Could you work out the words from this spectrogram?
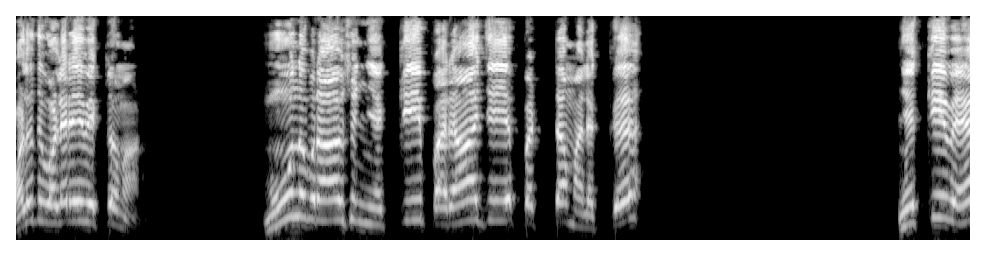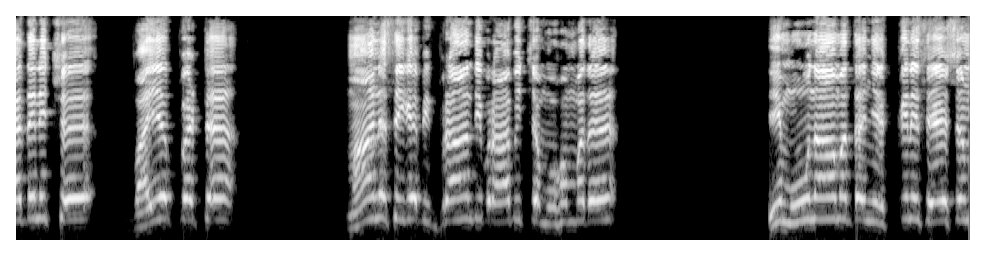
വളരെ വളരെ വ്യക്തമാണ്. മൂന്ന് പ്രാവശ്യം ഞെക്കി പരാജയപ്പെട്ട മലക്ക് ഞെക്കി വേദനിച്ച് ഭയപ്പെട്ട് മാനസിക വിഭ്രാന്തി പ്രാപിച്ച മുഹമ്മദ് ഈ മൂന്നാമത്തെ ഞെക്കിന് ശേഷം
